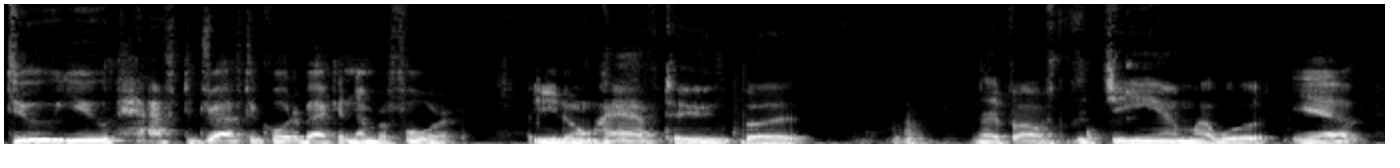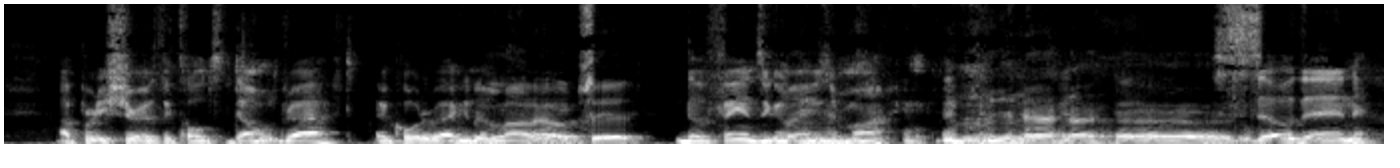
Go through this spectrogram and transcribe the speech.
do you have to draft a quarterback at number four? you don't have to but if i was the gm i would Yeah. I'm pretty sure if the Colts don't draft a quarterback at be a lot four, of upset the fans are going to lose their mind. So then,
